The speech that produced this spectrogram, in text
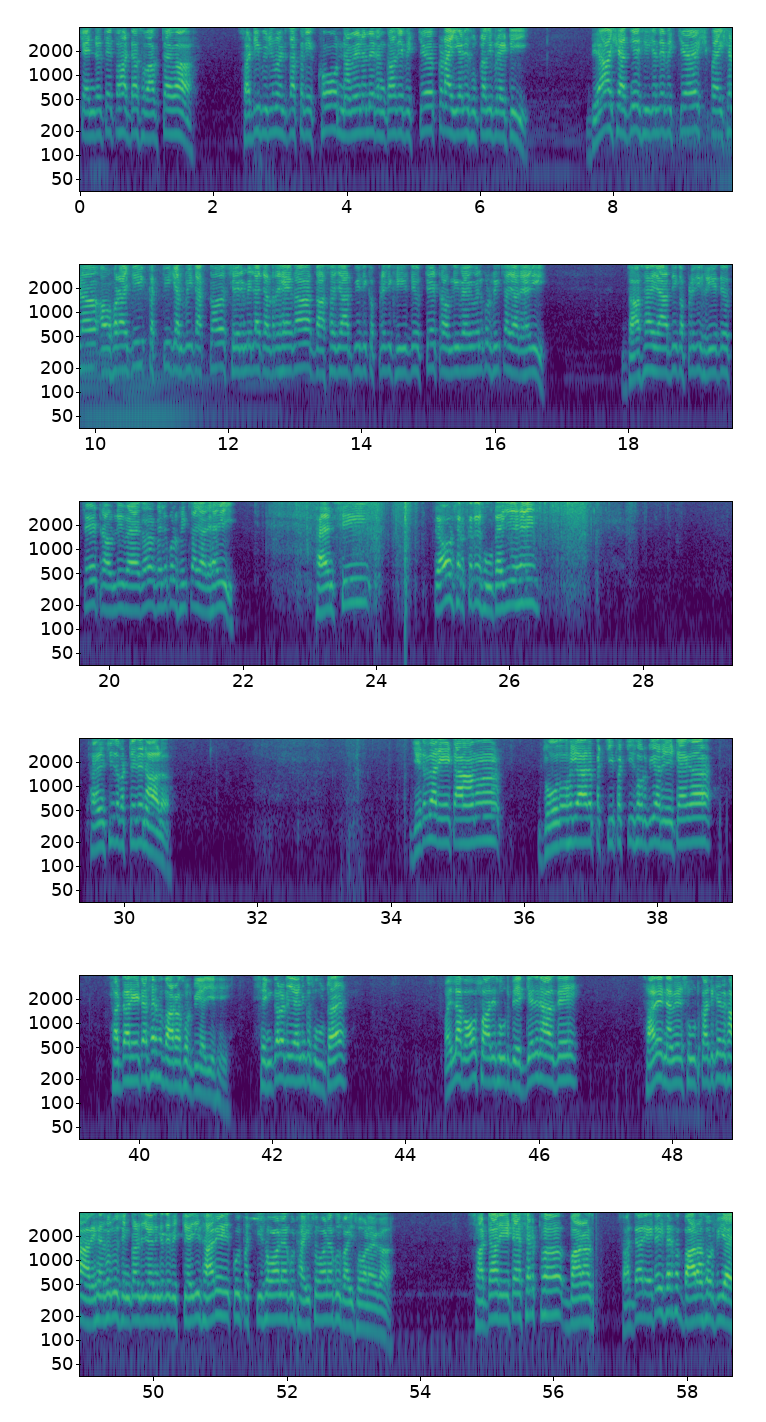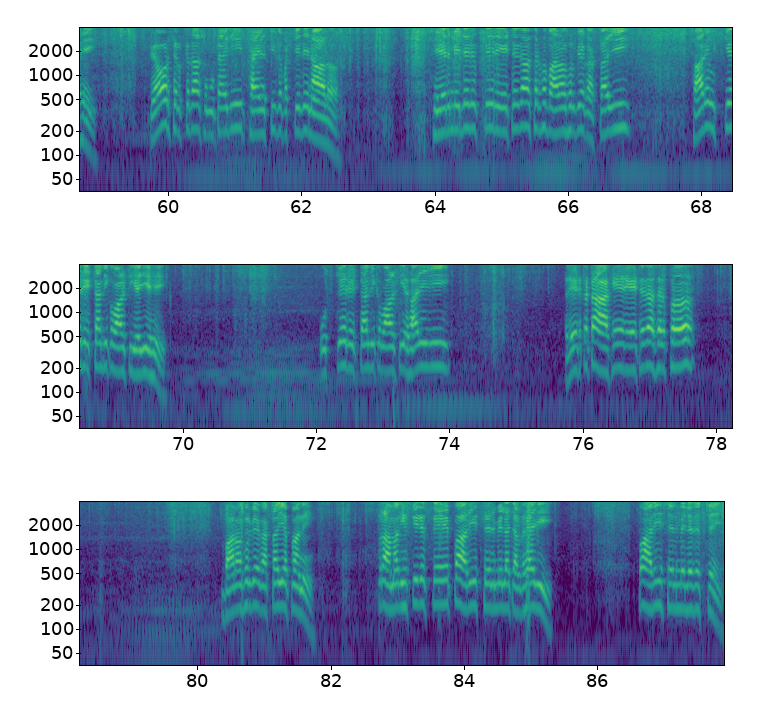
Channel ਤੇ ਤੁਹਾਡਾ ਸਵਾਗਤ ਹੈਗਾ। ਸਾਡੀ ਵੀਡੀਓ ਨੂੰ ਅੰਤ ਤੱਕ ਦੇਖੋ ਨਵੇਂ-ਨਵੇਂ ਰੰਗਾਂ ਦੇ ਵਿੱਚ ਕਢਾਈ ਵਾਲੇ ਸੂਟਾਂ ਦੀ ਵੈਰਾਈਟੀ ਵਿਆਹ ਸ਼ਾਦੀਆਂ ਦੇ ਸੀਜ਼ਨ ਦੇ ਵਿੱਚ ਸਪੈਸ਼ਲ ਆਫਰ ਹੈ ਜੀ 31 ਜਨਵਰੀ ਤੱਕ ਸੇਲ ਮੇਲਾ ਚੱਲ ਰਿਹਾ ਹੈਗਾ। 10000 ਰੁਪਏ ਦੀ ਕੱਪੜੇ ਦੀ ਖਰੀਦ ਦੇ ਉੱਤੇ ਟਰਾਲੀ ਬੈਗ ਬਿਲਕੁਲ ਫ੍ਰੀ ਦਿੱਤਾ ਜਾ ਰਿਹਾ ਜੀ। 10000 ਦੀ ਕੱਪੜੇ ਦੀ ਖਰੀਦ ਦੇ ਉੱਤੇ ਟਰਾਲੀ ਬੈਗ ਬਿਲਕੁਲ ਫ੍ਰੀ ਦਿੱਤਾ ਜਾ ਰਿਹਾ ਜੀ। ਫੈਂਸੀ ਪਿਓਰ ਸਿਲਕ ਦੇ ਸੂਟ ਹੈ ਜੀ ਇਹ। ਫੈਂਸੀ ਦੁਪੱਟੇ ਦੇ ਨਾਲ। ਜਿਹੜਾ ਦਾ ਰੇਟ ਆਮ 2 2000 25 2500 ਰੁਪਿਆ ਰੇਟ ਹੈਗਾ ਸਾਡਾ ਰੇਟ ਹੈ ਸਿਰਫ 1200 ਰੁਪਿਆ ਜੀ ਇਹ। ਸਿੰਗਲ ਡਿਜ਼ਾਈਨਿੰਗ ਸੂਟ ਹੈ। ਪਹਿਲਾਂ ਬਹੁਤ ਸਾਰੇ ਸੂਟ ਵੇਚ ਗਏ ਇਹਦੇ ਨਾਲ ਦੇ। ਸਾਰੇ ਨਵੇਂ ਸੂਟ ਕੱਢ ਕੇ ਦਿਖਾ ਰਹੇ ਹਾਂ ਤੁਹਾਨੂੰ ਸਿੰਗਲ ਡਿਜ਼ਾਈਨਿੰਗ ਦੇ ਵਿੱਚ ਹੈ ਜੀ। ਸਾਰੇ ਕੋਈ 2500 ਵਾਲਾ ਹੈ, ਕੋਈ 2800 ਵਾਲਾ ਹੈ, ਕੋਈ 2200 ਵਾਲਾ ਹੈਗਾ। ਸਾਡਾ ਰੇਟ ਹੈ ਸਿਰਫ 12 ਸਾਡਾ ਰੇਟ ਹੈ ਜੀ ਸਿਰਫ 1200 ਰੁਪਿਆ ਇਹ। ਪਿਓਰ ਸਿਲਕ ਦਾ ਸੂਟ ਹੈ ਜੀ, ਫੈਂਸੀ ਦੁਪੱਟੇ ਦੇ ਨਾਲ। ਸ਼ੇਰ ਮੇਲੇ ਦੇ ਉੱਤੇ ਰੇਟ ਇਹਦਾ ਸਿਰਫ 1200 ਰੁਪਏ ਕਰਤਾ ਜੀ। ਸਾਰੇ ਉੱਚੇ ਰੇਟਾਂ ਦੀ ਕੁਆਲਿਟੀ ਹੈ ਜੀ ਇਹ। ਉੱਚੇ ਰੇਟਾਂ ਦੀ ਕੁਆਲਿਟੀ ਹੈ ਸਾਰੀ ਜੀ। ਰੇਟ ਘਟਾ ਕੇ ਰੇਟ ਇਹਦਾ ਸਿਰਫ 1200 ਰੁਪਏ ਕਰਤਾ ਜੀ ਆਪਾਂ ਨੇ। ਭਰਾਵਾਂ ਦੀ ਹੱਟੀ ਦੇ ਉੱਤੇ ਭਾਰੀ ਸੇਲ ਮੇਲਾ ਚੱਲ ਰਿਹਾ ਜੀ। ਭਾਰੀ ਸੇਲ ਮੇਲੇ ਦੇ ਉੱਤੇ।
